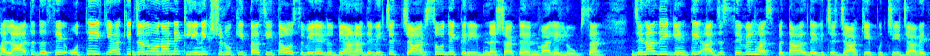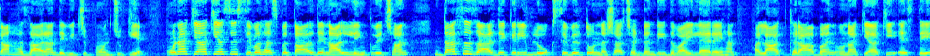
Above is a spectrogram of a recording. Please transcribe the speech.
ਹਾਲਾਤ ਦੱਸੇ, ਉੱਥੇ ਹੀ ਕਿਹਾ ਕਿ ਜਦੋਂ ਉਹਨਾਂ ਨੇ ਕਲੀਨਿਕ ਸ਼ੁਰੂ ਕੀਤਾ ਸੀ ਤਾਂ ਉਸ ਵੇਲੇ ਲੁਧਿਆਣਾ ਦੇ ਵਿੱਚ 400 ਦੇ ਕਰੀਬ ਨਸ਼ਾ ਕਰਨ ਵਾਲੇ ਲੋਕ ਸਨ। ਜਿਨ੍ਹਾਂ ਦੀ ਗਿਣਤੀ ਅੱਜ ਸਿਵਲ ਹਸਪਤਾਲ ਦੇ ਵਿੱਚ ਜਾ ਕੇ ਪੁੱਛੀ ਜਾਵੇ ਤਾਂ ਹਜ਼ਾਰਾਂ ਦੇ ਵਿੱਚ ਪਹੁੰਚ ਚੁੱਕੀ ਹੈ। ਉਹਨਾਂ ਕਿਹਾ ਕਿ ਅਸੀਂ ਸਿਵਲ ਹਸਪਤਾਲ ਦੇ ਨਾਲ ਲਿੰਕ ਵਿੱਚ ਹਨ। 10000 ਦੇ ਕਰੀਬ ਲੋਕ ਸਿਵਲ ਤੋਂ ਨਸ਼ਾ ਛੱਡਣ ਦੀ ਦਵਾਈ ਲੈ ਰਹੇ ਹਨ। ਹਾਲਾਤ ਖਰਾਬ ਹਨ। ਉਹਨਾਂ ਕਿਹਾ ਕਿ ਇਸ ਤੇ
